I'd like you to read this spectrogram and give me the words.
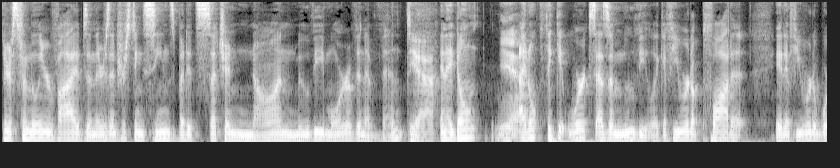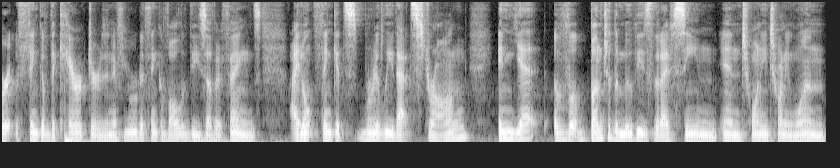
there's familiar vibes and there's interesting scenes but it's such a non-movie more of an event Yeah. and i don't Yeah, I don't think it works as a movie. Like if you were to plot it, and if you were to wor- think of the characters, and if you were to think of all of these other things, I don't think it's really that strong. And yet, of a bunch of the movies that I've seen in 2021,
